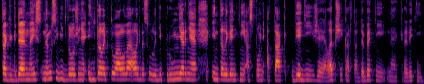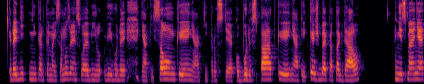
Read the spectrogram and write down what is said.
tak kde nej, nemusí být vyloženě intelektuálové, ale kde jsou lidi průměrně inteligentní aspoň a tak vědí, že je lepší karta debetní, ne kreditní. Kreditní karty mají samozřejmě svoje výhody, nějaký salonky, nějaký prostě jako body zpátky, nějaký cashback a tak dál. Nicméně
